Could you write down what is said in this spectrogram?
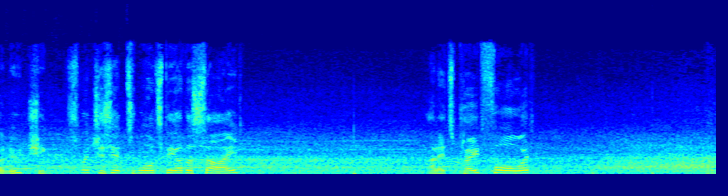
Bonucci switches it towards the other side. And it's played forward. And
